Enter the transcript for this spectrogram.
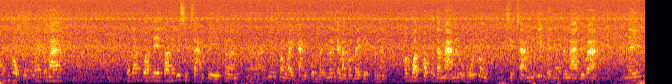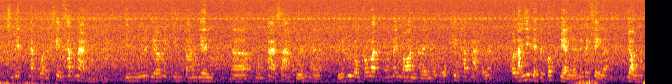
สามสิบหกเนี่ยว่าจะมาจะมาบวชเนรตอนอายุสิบสามปีตอนนั้นอายุช่วงวัยกลางคนวัยไม่ใช่บางคนวัยเด็กคนนั้นพอบวชปุ๊บอาตมาไม่รู้โอ้โหช่วงสิบสามถึงยี่สิบเอ็ดเนี่ยอาตมาถือว่าในชีวิตนักบวชเคร่งครัดมากเลยกินมื้อเดียวไม่กินตอนเย็นอ่าห่มผ้าสามผืนอ่าถือทุดงเขาวัดไม่นอนอะไรเนี่ยโอ้โหเคร่งครัดมากตอนนั้นพอหลังยี่สิบเอ็ดไปก็เปลี่ยนเลยไม่ค่อยเคร่งละหย่อนนะ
